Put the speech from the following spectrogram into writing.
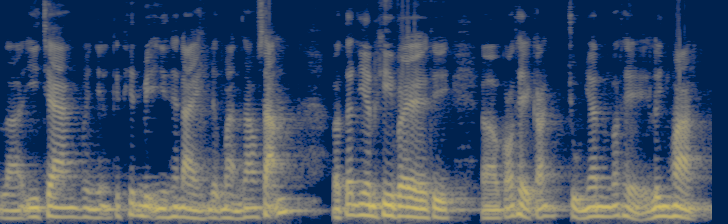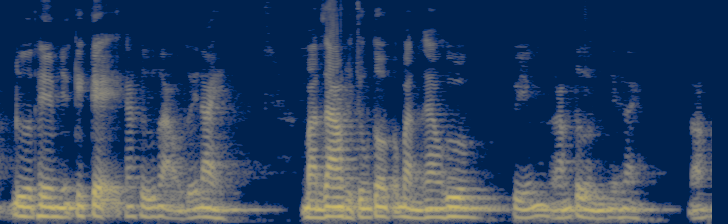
là y chang với những cái thiết bị như thế này được bàn giao sẵn. Và tất nhiên khi về thì uh, có thể các chủ nhân có thể linh hoạt đưa thêm những cái kệ các thứ vào dưới này bàn giao thì chúng tôi có bàn giao gương tuyến gắn tường như thế này. Đó.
